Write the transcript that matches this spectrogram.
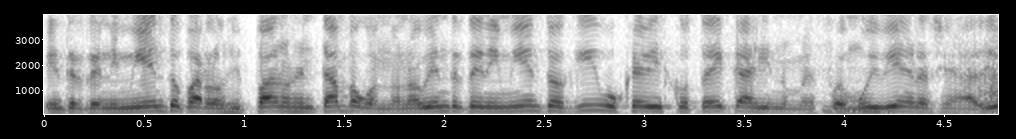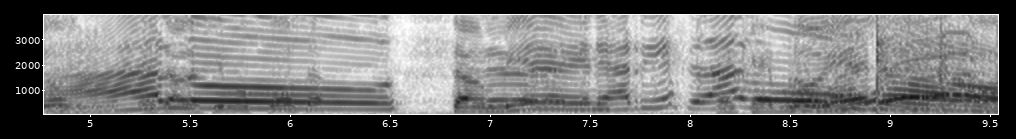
entretenimiento para los hispanos en Tampa. Cuando no había entretenimiento aquí, busqué discotecas y no me fue muy bien, gracias a Dios. Establecimos cosas. También- arriesgado.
